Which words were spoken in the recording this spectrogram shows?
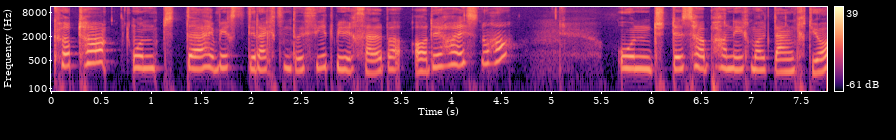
gehört habe und da hat mich direkt interessiert, weil ich selber ADHS noch habe. Und deshalb habe ich mal gedacht, ja,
